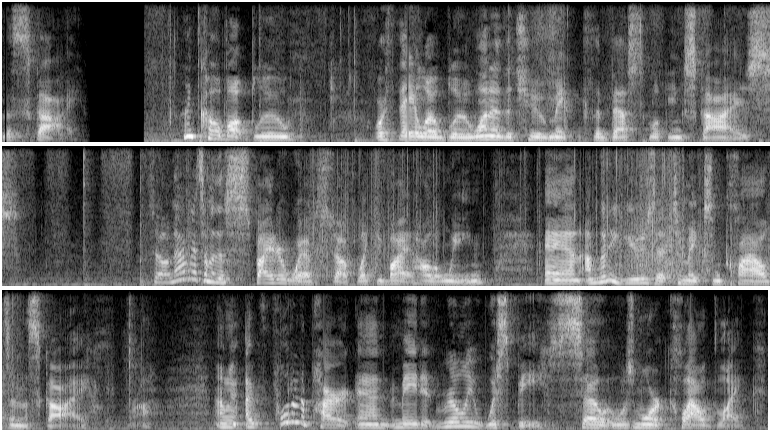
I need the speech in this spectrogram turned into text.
the sky. I think cobalt blue or phthalo blue, one of the two, make the best looking skies. So now I've got some of the spider web stuff like you buy at Halloween. And I'm going to use it to make some clouds in the sky. I I've pulled it apart and made it really wispy so it was more cloud-like.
